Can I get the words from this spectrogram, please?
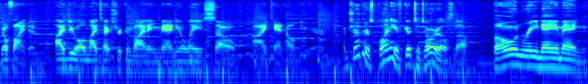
Go find it. I do all my texture combining manually, so I can't help you here. I'm sure there's plenty of good tutorials, though. Bone renaming.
